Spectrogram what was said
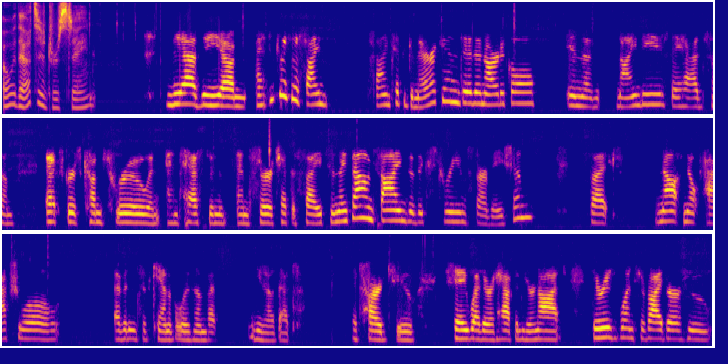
Oh, that's interesting. Yeah, the um, I think it was a Scien- Scientific American did an article in the 90s. They had some experts come through and, and test and, and search at the sites, and they found signs of extreme starvation, but not no actual evidence of cannibalism. But you know that's it's hard to say whether it happened or not. There is one survivor who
